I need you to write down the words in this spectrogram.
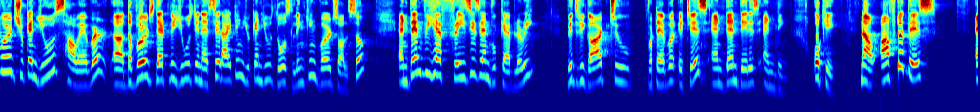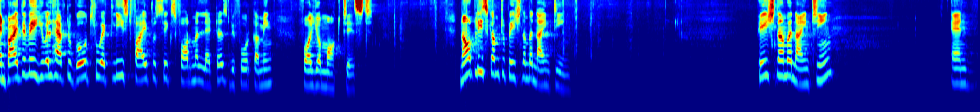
words you can use, however, uh, the words that we used in essay writing, you can use those linking words also. And then we have phrases and vocabulary with regard to whatever it is, and then there is ending. Okay, now after this, and by the way, you will have to go through at least five to six formal letters before coming for your mock test. Now please come to page number 19. Page number 19. And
